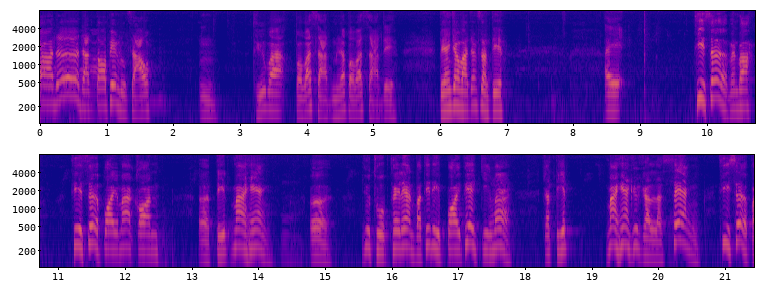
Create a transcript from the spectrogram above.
ต่อเด้อดันต่อเพียงลูกสาว อืมถือว่าประวัติศาสตร์เหนือประวัติศาสตร์เด้เป็นหยังจังหวัดจังซั่นติไอ้ที่เซอร์แม่นบ่ที่เซอร์ปล่อยมาก่อนเออติดมาแห้ง เออ YouTube Thailand บัดที่นี่ปล่อยเพลงจริงมากระติดมาแห้งคือกันละแซงที่เซอร์ไป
